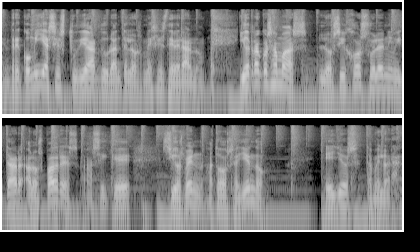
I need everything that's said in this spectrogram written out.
entre comillas, estudiar durante los meses de verano. Y otra cosa más, los hijos suelen imitar a los padres, así que si os ven a todos leyendo, ellos también lo harán.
